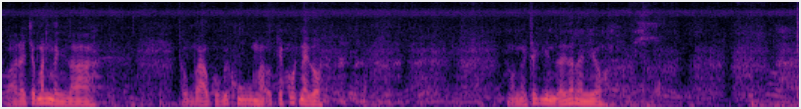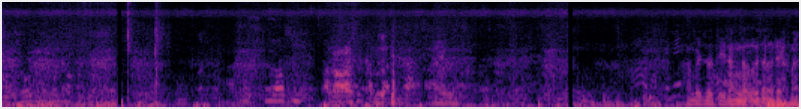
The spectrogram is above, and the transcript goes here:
Và ở đây trước mắt mình là cổng vào của cái khu mà ức trái cốt này rồi. Mọi người check in ở đây rất là nhiều. À, bây giờ thì đang nở rất là đẹp này.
